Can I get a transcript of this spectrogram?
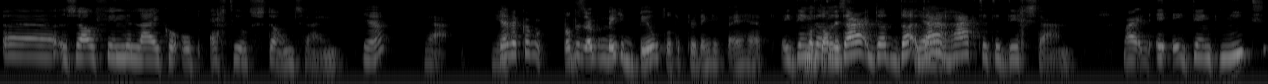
eh, zou vinden lijken op echt heel stoned zijn. Ja? Ja. Ja, dat, kan, dat is ook een beetje het beeld wat ik er denk ik bij heb. Ik denk Want dat is- daar, dat, da- Ja. daar raakt het het dichtst aan. Maar ik, ik denk niet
